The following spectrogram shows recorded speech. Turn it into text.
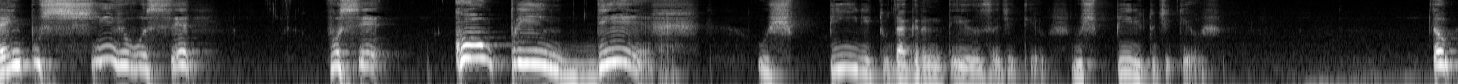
É impossível você você compreender o espírito da grandeza de Deus, o espírito de Deus. Então,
